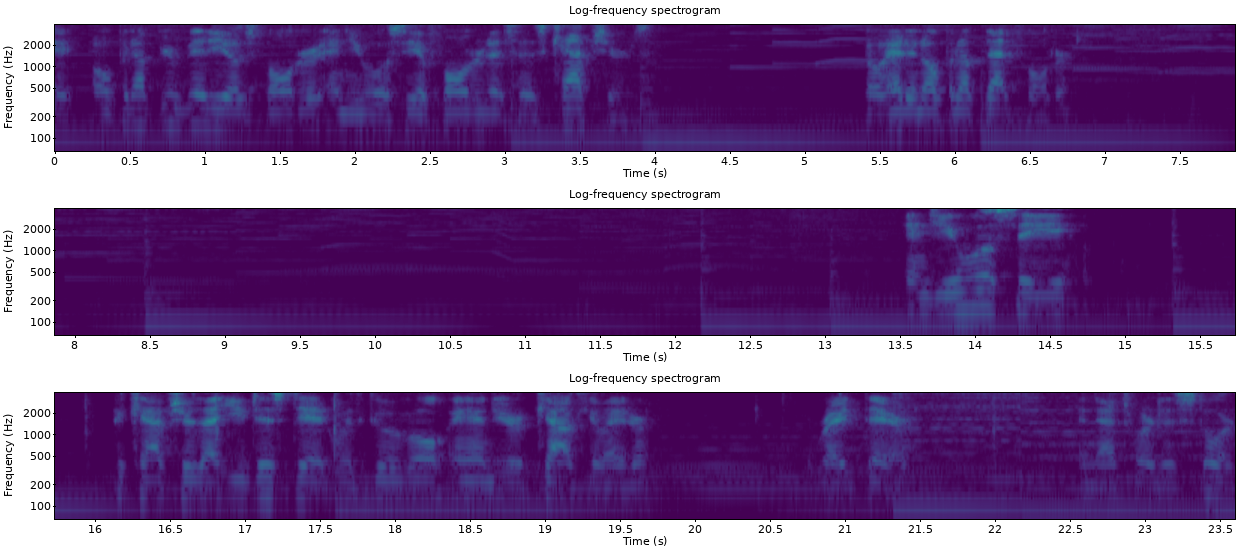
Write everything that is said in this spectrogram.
Okay, open up your videos folder and you will see a folder that says captures. Go ahead and open up that folder. And you will see the capture that you just did with Google and your calculator right there. And that's where it is stored.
